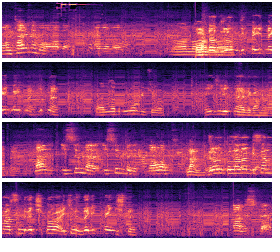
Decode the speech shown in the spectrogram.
Montaigne mi o adam acaba? Allah Orada Allah. drone gitme gitme gitme gitme gitme. Ben de bilmiyorum ki kim o. İyi ki gitme dedik amına koyayım. Lan isim ver, isim belir. Gavat. Lan drone kullanan bir sen varsın bir de Chico var. İkiniz de gitmeyin işte. Al işte.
